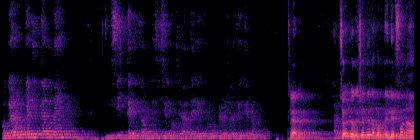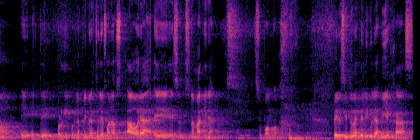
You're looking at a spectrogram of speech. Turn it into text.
Porque ahora busqué en internet y sí, técnicamente sí se considera teléfono, pero yo dije que no. Claro. Yo, lo que yo entiendo por teléfono, eh, este, porque los primeros teléfonos ahora eh, es, es una máquina, supongo. Pero si tú ves películas viejas,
